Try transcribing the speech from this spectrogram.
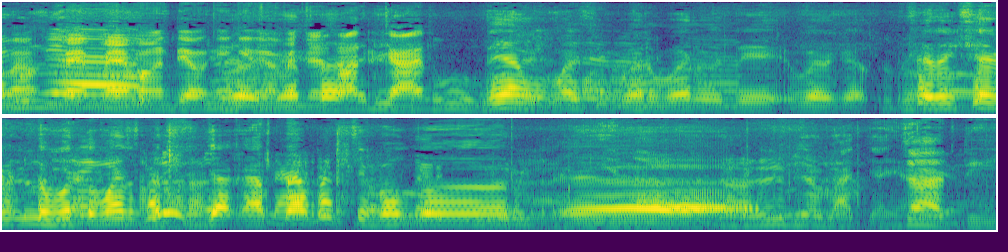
memang memang dia ingin Kata- menyesatkan. Ini yang masih baru-baru di. Sering-sering teman-teman pasti Jakarta pasti Bogor. Ya. Bisa baca ya jadi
